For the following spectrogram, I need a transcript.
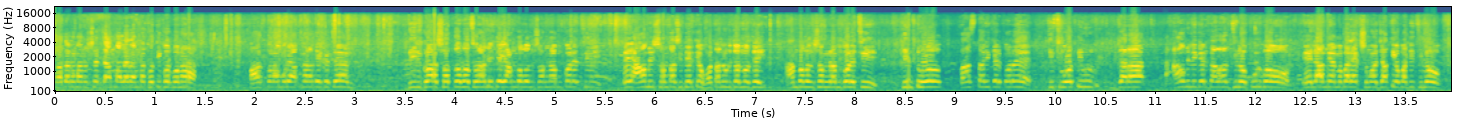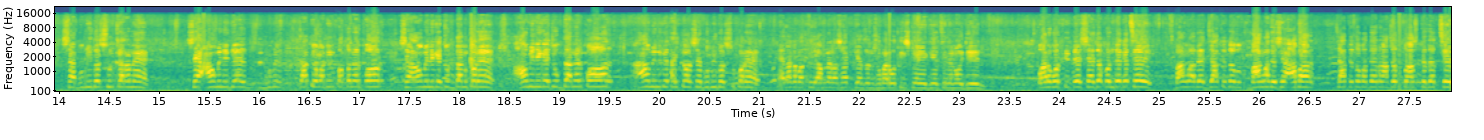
সাধারণ মানুষের জানমালের আমরা ক্ষতি করব না। পাঁচতলা মোড়ে আপনারা দেখেছেন, দীর্ঘ সত্তর বছর আমি যে আন্দোলন সংগ্রাম করেছি এই আওয়ামী সন্ত্রাসীদেরকে হটানোর জন্য যে আন্দোলন সংগ্রাম করেছি, কিন্তু পাঁচ তারিখের পরে কিছু অতি যারা আওয়ামী লীগের দালাল ছিল পূর্ব, এই লামি আমার এক সময় জাতীয় পার্টি ছিল, সে ভূমিদস্যুর কারণে সে আওয়ামী লীগের জাতীয় পার্টির পতনের পর সে আওয়ামী লীগে যোগদান করে। আওয়ামী লীগে যোগদানের পর আওয়ামী লীগে থাকতেও সে ভূমিদস্যু করে। এলাকাবাসী, আপনারা সাক্ষী আছেন, সবাই অতিষ্ঠ হয়ে গিয়েছিলেন ওই দিন। পরবর্তীতে সে যখন দেখেছে বাংলাদেশ জাতীয় বাংলাদেশে আবার জাতীয়তাবাদের রাজত্ব আসতে যাচ্ছে।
